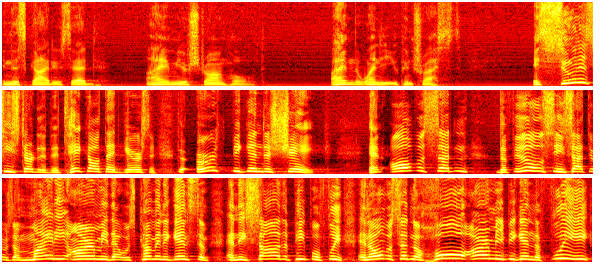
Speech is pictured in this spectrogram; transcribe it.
in this God who said, I am your stronghold. I am the one that you can trust. As soon as he started to take out that garrison, the earth began to shake. And all of a sudden, the Philistines thought there was a mighty army that was coming against them. And they saw the people flee. And all of a sudden, the whole army began to flee.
